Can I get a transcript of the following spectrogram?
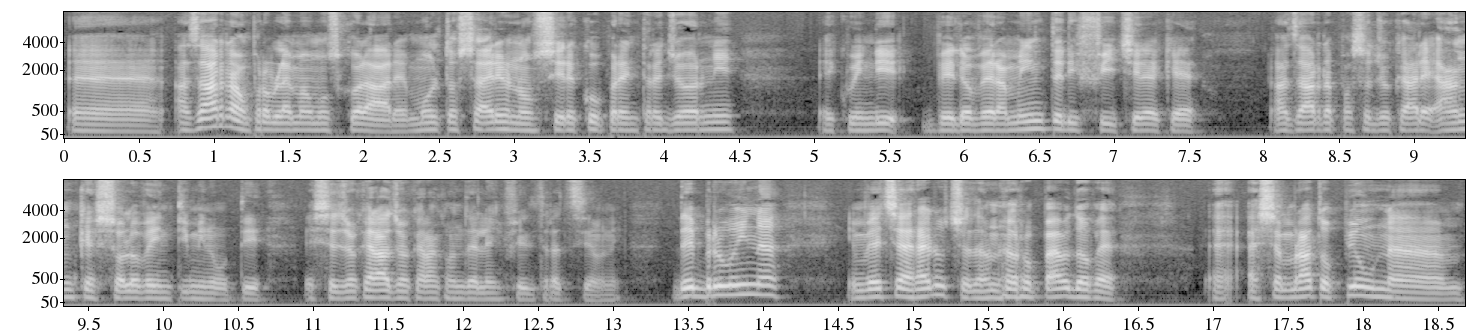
Eh, Hazard ha un problema muscolare molto serio, non si recupera in tre giorni e quindi vedo veramente difficile che Hazard possa giocare anche solo 20 minuti e se giocherà giocherà con delle infiltrazioni. De Bruyne invece è reduce da un europeo dove eh, è sembrato più un,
